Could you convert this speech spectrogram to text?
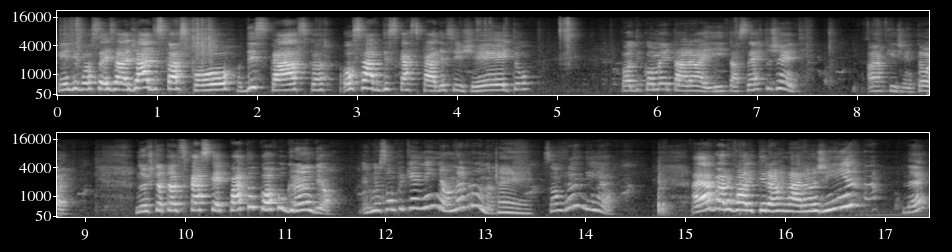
Quem de vocês já descascou, descasca, ou sabe descascar desse jeito, pode comentar aí, tá certo, gente? Aqui, gente, olha. No instante eu descasquei quatro cocos grandes, ó. Eles não são pequenininhos não, né, Bruna? É. São grandinhos, ó. Aí agora vale tirar umas laranjinhas, né?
